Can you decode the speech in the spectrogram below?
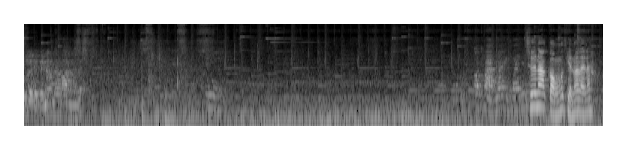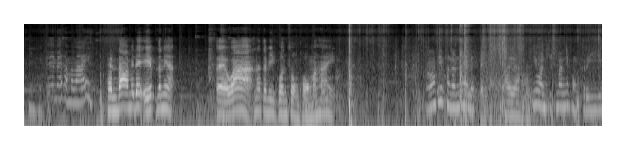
ยวไปนั่งหน้าบ้านนั่นแหละเอาถาดมาอีกใบนึงชื่อหน้ากล่องก็เขียนว่าอะไรนะ แม่แม่ทำอะไร แพนด้าไม่ได้เอฟนะเนี่ย แต่ว่าน่าจะมีคนส่งของมาให้ อ๋อ พี่คนนั้นแน่เลย ใครอะ พี่วันคริสต์มาสนี่ของครีม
